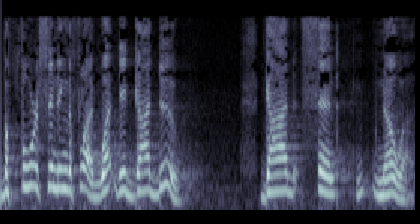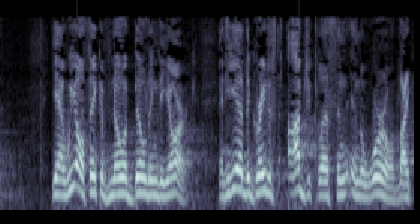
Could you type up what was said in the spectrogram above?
before sending the flood, what did God do? God sent Noah. Yeah, we all think of Noah building the ark. And he had the greatest object lesson in the world. Like,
